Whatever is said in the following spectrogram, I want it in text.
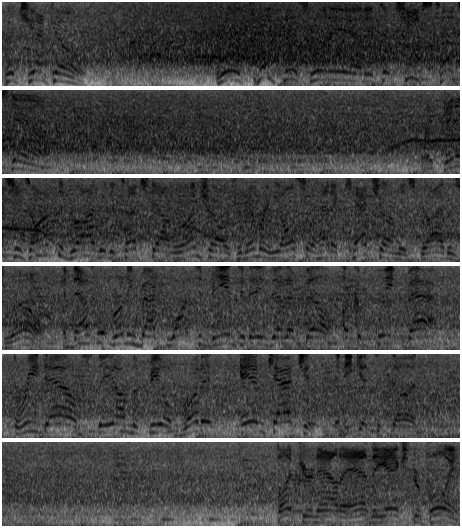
Pacheco will take this one in. It's a Chiefs touchdown. Finishes off the drive with a touchdown run, Charles. Remember, he also had a catch on this drive as well. And that's what running backs want to be in today's NFL, a complete back. Three down, stay on the field, run it, and catch it. And he gets it done. Butker now to add the extra point.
